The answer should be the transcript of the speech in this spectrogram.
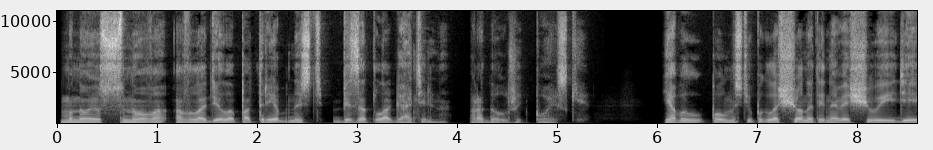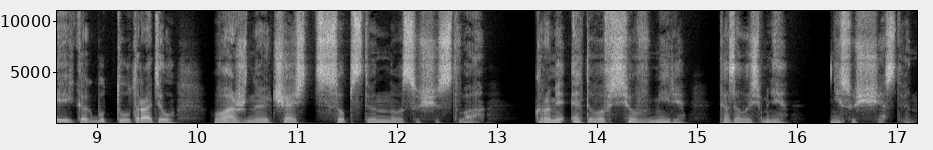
Мною снова овладела потребность безотлагательно продолжить поиски. Я был полностью поглощен этой навязчивой идеей, как будто утратил важную часть собственного существа. Кроме этого, все в мире казалось мне несущественным.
